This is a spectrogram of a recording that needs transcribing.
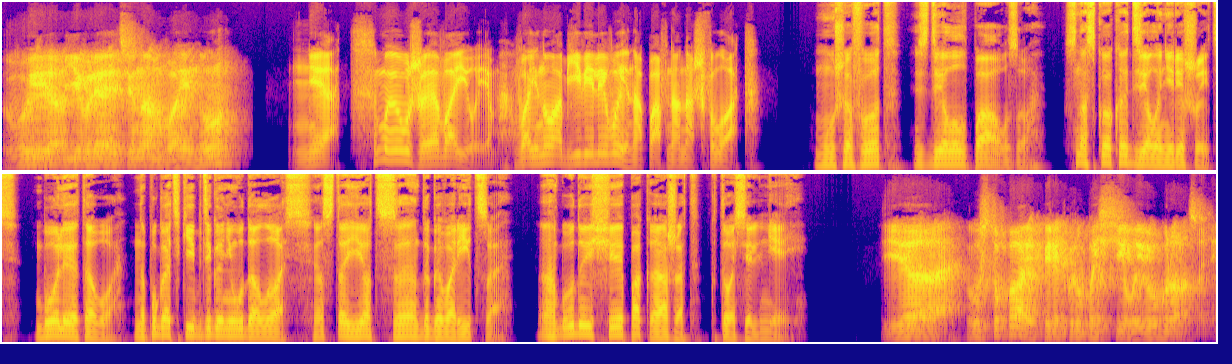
«Вы объявляете нам войну?» «Нет, мы уже воюем. Войну объявили вы, напав на наш флот». Мушафот сделал паузу. С наскока дело не решить. Более того, напугать Кипдига не удалось, остается договориться. А будущее покажет, кто сильней. «Я уступаю перед грубой силой и угрозами.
